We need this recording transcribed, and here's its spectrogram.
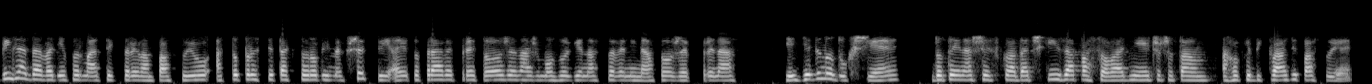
vyhľadávať informácie, ktoré vám pasujú a to proste takto robíme všetci a je to práve preto, že náš mozog je nastavený na to, že pre nás je jednoduchšie do tej našej skladačky zapasovať niečo, čo tam ako keby kvázi pasuje.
